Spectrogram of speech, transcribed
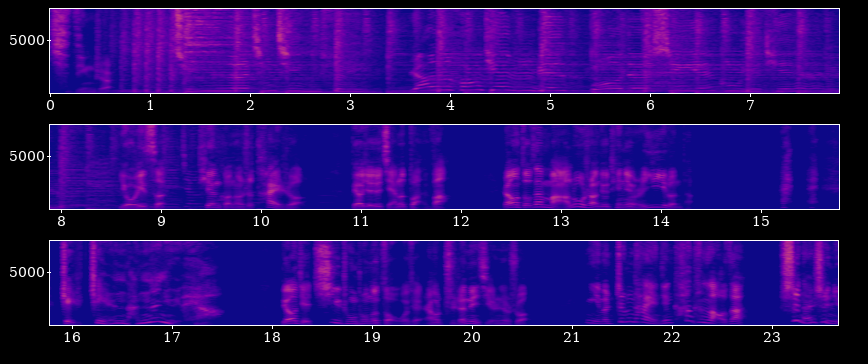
骑自行车。裙儿轻轻飞，染红天边，我的心也苦也甜。有一次天可能是太热了，表姐就剪了短发，然后走在马路上就听见有人议论她：“哎哎，这这人男的女的呀？”表姐气冲冲的走过去，然后指着那几个人就说：“你们睁大眼睛看看老子，是男是女？”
